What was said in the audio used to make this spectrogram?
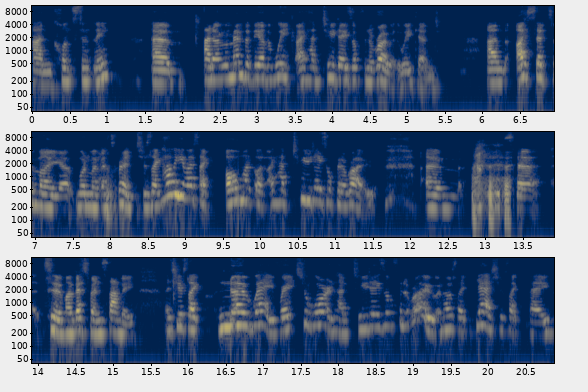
and constantly. Um, and I remember the other week I had two days off in a row at the weekend And I said to my uh, one of my best friends, she was like, "How are you?" I was like, "Oh my god, I had two days off in a row." Um, uh, to my best friend Sammy, and she was like, "No way, Rachel Warren had two days off in a row." And I was like, "Yeah." She was like, "Babe,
